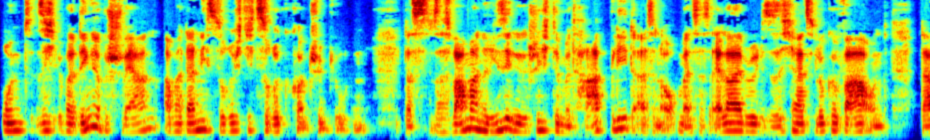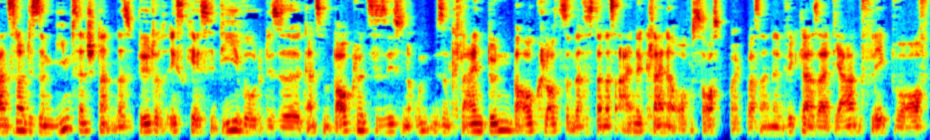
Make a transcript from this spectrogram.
und sich über Dinge beschweren, aber dann nicht so richtig zurückcontributen. Das, das war mal eine riesige Geschichte mit Heartbleed, als in OpenSSL Library diese Sicherheitslücke war und da sind noch diese Memes entstanden, das Bild aus XKCD, wo du diese ganzen Bauklötze siehst und unten diesen kleinen dünnen Bauklotz und das ist dann das eine kleine Open Source Projekt, was ein Entwickler seit Jahren pflegt, worauf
